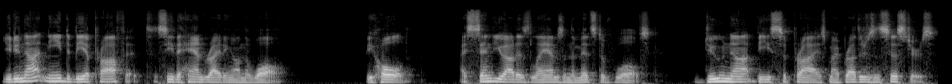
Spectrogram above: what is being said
You do not need to be a prophet to see the handwriting on the wall. Behold, I send you out as lambs in the midst of wolves. Do not be surprised, my brothers and sisters,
